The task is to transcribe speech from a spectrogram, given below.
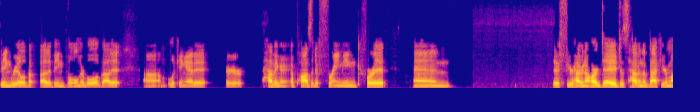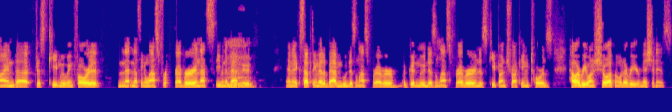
being real about it, being vulnerable about it, um, looking at it, or having a positive framing for it. And if you're having a hard day, just have in the back of your mind that just keep moving forward. It nothing lasts forever, and that's even a bad mm. mood and accepting that a bad mood doesn't last forever, a good mood doesn't last forever, and just keep on trucking towards however you want to show up and whatever your mission is.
